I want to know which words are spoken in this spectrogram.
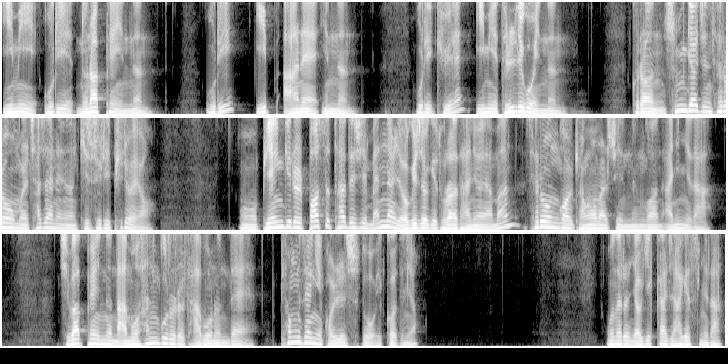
이미 우리 눈앞에 있는, 우리 입 안에 있는, 우리 귀에 이미 들리고 있는 그런 숨겨진 새로움을 찾아내는 기술이 필요해요. 어, 비행기를 버스 타듯이 맨날 여기저기 돌아다녀야만 새로운 걸 경험할 수 있는 건 아닙니다. 집 앞에 있는 나무 한 그루를 다 보는데 평생이 걸릴 수도 있거든요. 오늘은 여기까지 하겠습니다.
